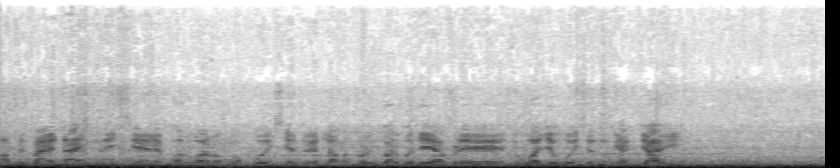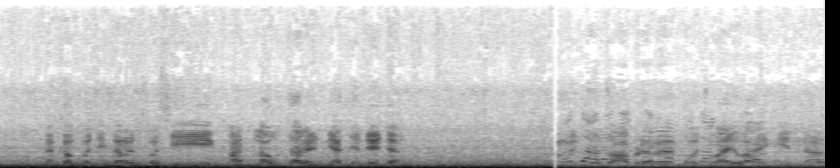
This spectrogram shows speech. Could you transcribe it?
આપણે પાસે ટાઈમ રહેશે અને ફરવાનો મોકો હોય છે તો એટલામાં થોડીક વાર બધે આપણે જોવા જેવું હોય છે તો ક્યાંક જાય. નકર પછી તરત પછી ખાટલા ઉતારે ત્યાંથી રિટર્ન. તો આપણે હવે પહોંચવા આવ્યા ગિરનાર.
